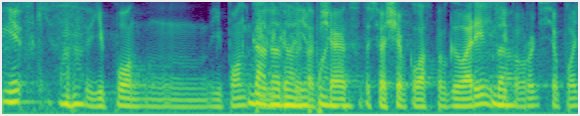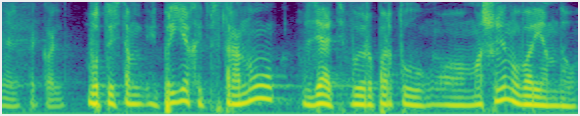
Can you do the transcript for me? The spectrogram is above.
я- с, с япон, японкой Да, да, да, я понял. общаются. То есть вообще класс поговорили, Да. типа вроде все поняли, прикольно. Вот, то есть там приехать в страну, взять в аэропорту машину в аренду,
